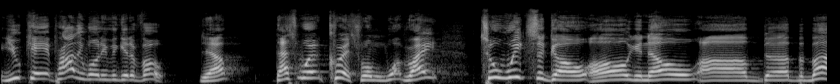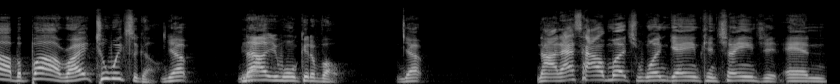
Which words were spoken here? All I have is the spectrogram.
You can't probably won't even get a vote. Yep. That's what Chris from what right? Two weeks ago, oh, you know, uh, blah, blah, blah, blah, right? Two weeks ago. Yep. yep. Now you won't get a vote. Yep. Now that's how much one game can change it, and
